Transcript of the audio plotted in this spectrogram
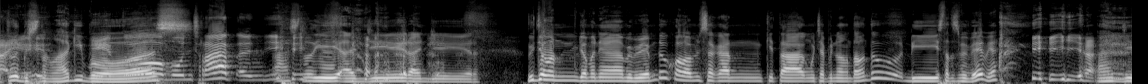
itu lebih seneng lagi, Itu bos. muncrat anjing. Asli anjir, anjir. Lu zaman zamannya BBM tuh kalau misalkan kita ngucapin ulang tahun tuh di status BBM ya. iya. Anjir,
